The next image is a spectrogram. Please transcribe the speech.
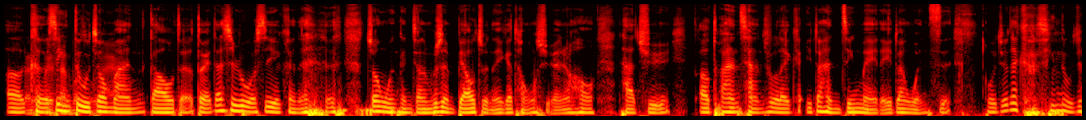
呃，可信度就蛮高的。对，但是如果是一个可能中文可能讲的不是很标准的一个同学，然后他去，呃，突然产出了一一段很精美的一段文字，我觉得可信度就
